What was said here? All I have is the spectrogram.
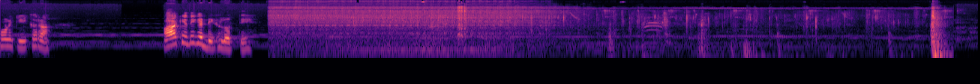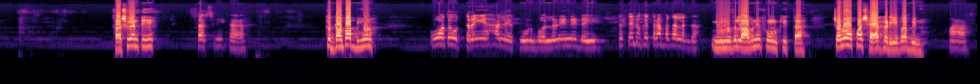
ਹੁਣ ਕੀ ਕਰਾਂ? ਆ ਕਿਹਦੀ ਗੱਡੀ ਖਲੋਤੀ? ਸਤਿ ਸ਼੍ਰੀ ਅਕਾਲ ਆਂਟੀ ਜੀ। ਸਤਿ ਸ੍ਰੀ ਅਕਾਲ। ਕਿੱਦਾਂ ਭਾਬੀ ਹੁਣ? ਉਹ ਤੇ ਉਤਰ ਹੀ ਆ ਹਲੇ ਕੂਣ ਬੋਲਣ ਹੀ ਨਹੀਂ ਡਈ। ਤੇ ਤੈਨੂੰ ਕਿਸ ਤਰ੍ਹਾਂ ਪਤਾ ਲੱਗਾ? ਮੈਨੂੰ ਤਾਂ ਲਾਭ ਨੇ ਫੋਨ ਕੀਤਾ। ਚਲੋ ਆਪਾਂ ਸ਼ਹਿਰ ਖੜੀਏ ਭਾਬੀ ਨੂੰ। ਹਾਂ।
